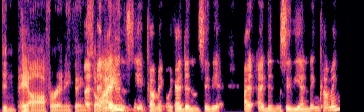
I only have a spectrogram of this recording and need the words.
didn't pay No. off or anything. So I, I, didn't see it coming. Like I didn't see the I, I didn't see the ending coming.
